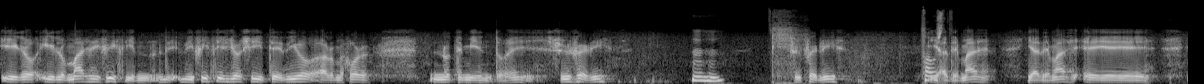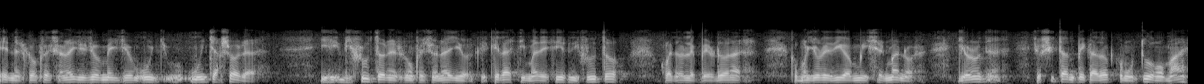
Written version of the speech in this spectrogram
y, lo, y lo más difícil, di- difícil yo sí te digo, a lo mejor no te miento, ¿eh? soy feliz. soy feliz y además y además eh, en el confesionario yo me llevo mu- muchas horas y disfruto en el confesionario qué, qué lástima decir disfruto cuando le perdonas como yo le digo a mis hermanos yo no yo soy tan pecador como tú o más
